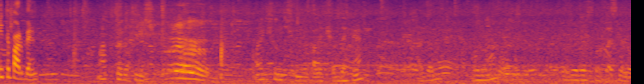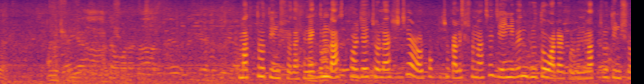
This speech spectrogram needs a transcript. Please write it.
নিতে পারবেন। মাত্র তিনশো। অনেক সুন্দর সুন্দর কালেকশন দেখেন। মাত্র তিনশো দেখেন একদম লাস্ট পর্যায়ে চলে আসছে আর অল্প কিছু কালেকশন আছে যেই নেবেন দ্রুত অর্ডার করবেন মাত্র তিনশো।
